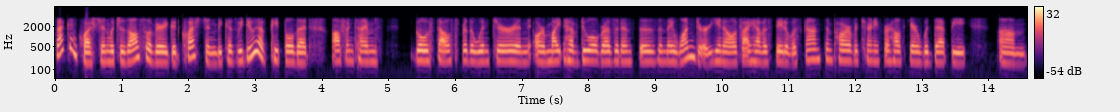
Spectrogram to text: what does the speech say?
Second question, which is also a very good question because we do have people that oftentimes go south for the winter and or might have dual residences and they wonder, you know, if I have a state of Wisconsin power of attorney for healthcare, would that be um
